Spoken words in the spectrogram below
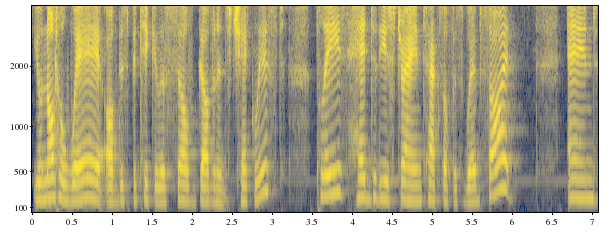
you're not aware of this particular self governance checklist, please head to the Australian Tax Office website and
